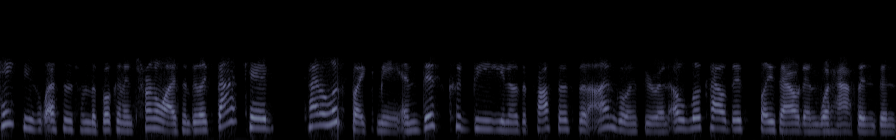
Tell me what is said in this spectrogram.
take these lessons from the book and internalize and be like, that kid kind of looks like me, and this could be, you know, the process that I'm going through, and oh, look how this plays out and what happens, and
